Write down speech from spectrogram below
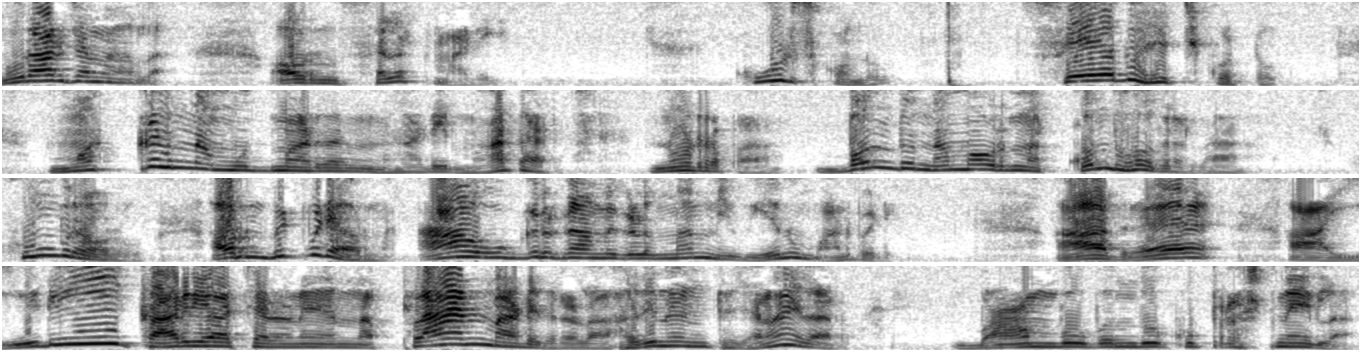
ನೂರಾರು ಜನ ಅಲ್ಲ, ಅವ್ರನ್ನ ಸೆಲೆಕ್ಟ್ ಮಾಡಿ ಕೂಡಿಸ್ಕೊಂಡು ಸೇಬು ಹೆಚ್ಚಿಕೊಟ್ಟು ಮಕ್ಕಳನ್ನ ಮುದ್ದು ಮಾಡ್ದಂಗೆ ಮಾಡಿ ಮಾತಾಡ್ತಾರೆ. ನೋಡ್ರಪ್ಪ, ಬಂದು ನಮ್ಮವ್ರನ್ನ ಕೊಂದು ಹೋದ್ರಲ್ಲ, ಹುಂಬ್ರವರು, ಅವ್ರನ್ನ ಬಿಟ್ಬಿಡಿ ಅವ್ರನ್ನ. ಆ ಉಗ್ರಗಾಮಿಗಳನ್ನ ನೀವು ಏನು ಮಾಡಬೇಡಿ. ಆದರೆ ಆ ಇಡೀ ಕಾರ್ಯಾಚರಣೆಯನ್ನು ಪ್ಲ್ಯಾನ್ ಮಾಡಿದ್ರಲ್ಲ, ಹದಿನೆಂಟು ಜನ ಇದ್ದಾರೆ ಬಾಂಬು ಬಂದೂಕು ಪ್ರಶ್ನೆ ಇಲ್ಲ.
